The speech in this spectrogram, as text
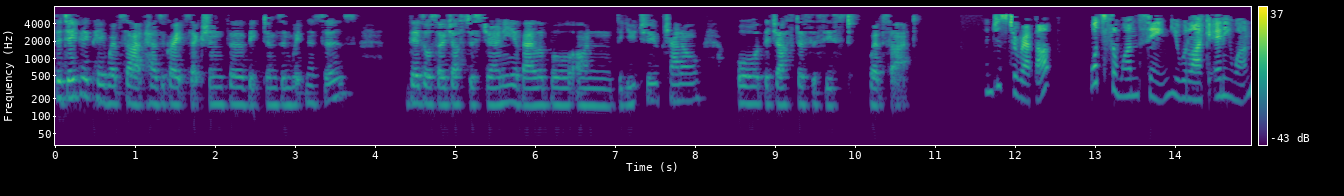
The DPP website has a great section for victims and witnesses. There's also Justice Journey available on the YouTube channel or the Justice Assist website. And just to wrap up, What's the one thing you would like anyone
